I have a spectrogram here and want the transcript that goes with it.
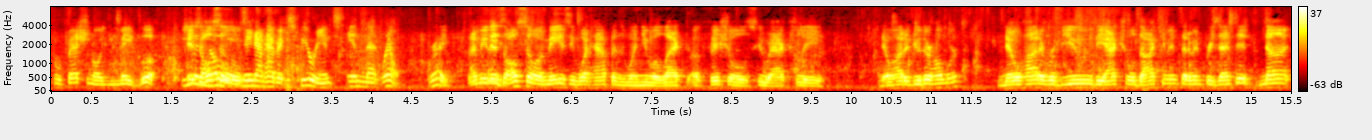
professional you may look, even It's though also- you may not have experience in that realm. Right. I mean, it's also amazing what happens when you elect officials who actually know how to do their homework, know how to review the actual documents that have been presented, not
